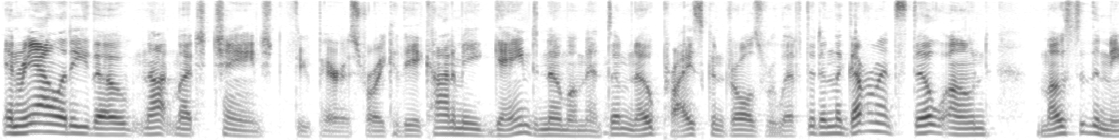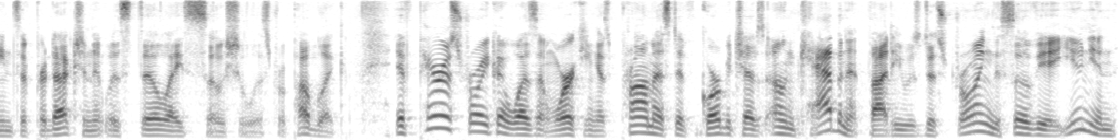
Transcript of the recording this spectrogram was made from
In reality, though, not much changed through perestroika. The economy gained no momentum, no price controls were lifted, and the government still owned most of the means of production, it was still a socialist republic. If perestroika wasn't working as promised, if Gorbachev's own cabinet thought he was destroying the Soviet Union,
